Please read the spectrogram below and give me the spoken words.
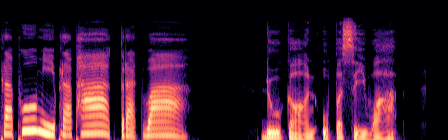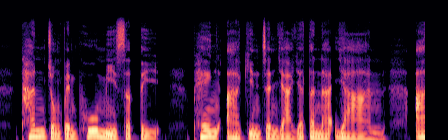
พระผู้มีพระภาคตรัสว่า ดูก่อนอุปสีวะ ท่านจงเป็นผู้มีสติ เพ่งอากินจัญญายตนะญาณอา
